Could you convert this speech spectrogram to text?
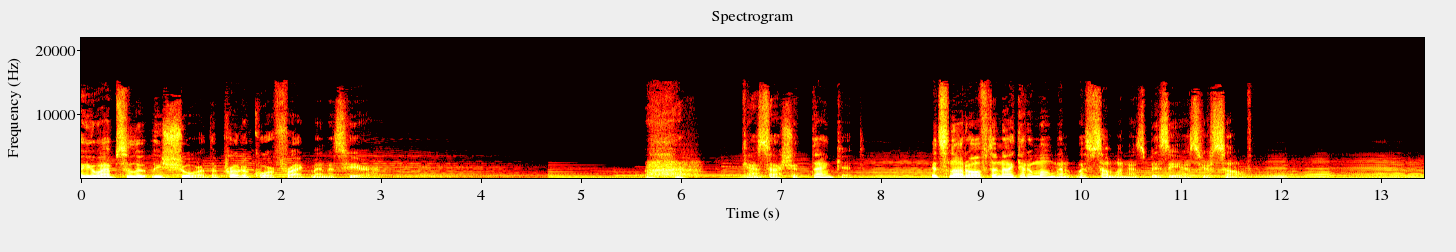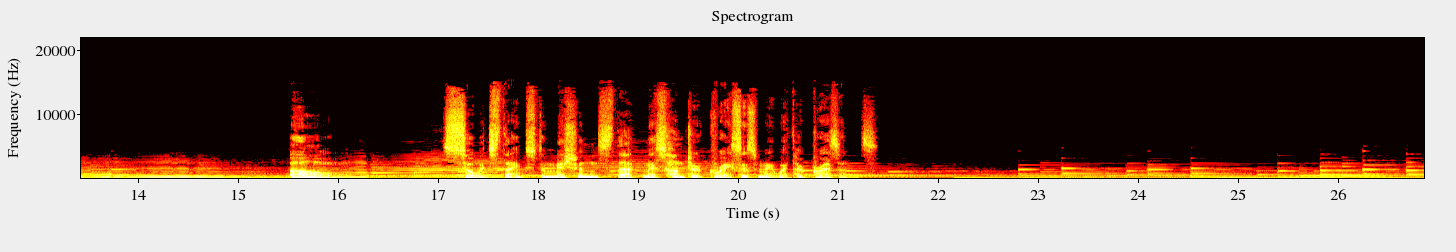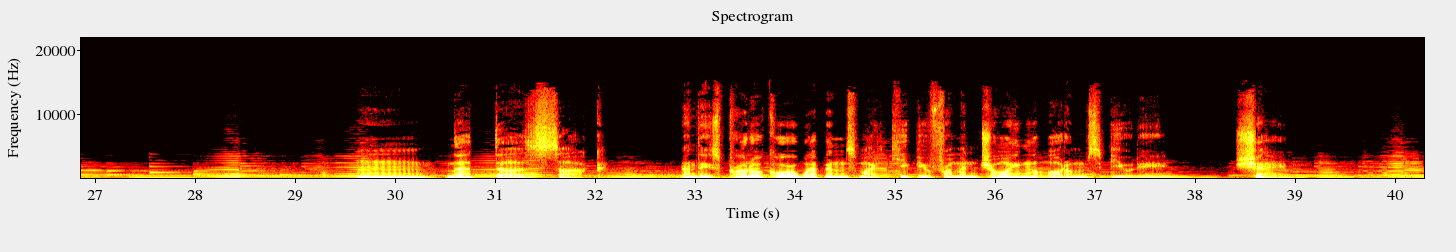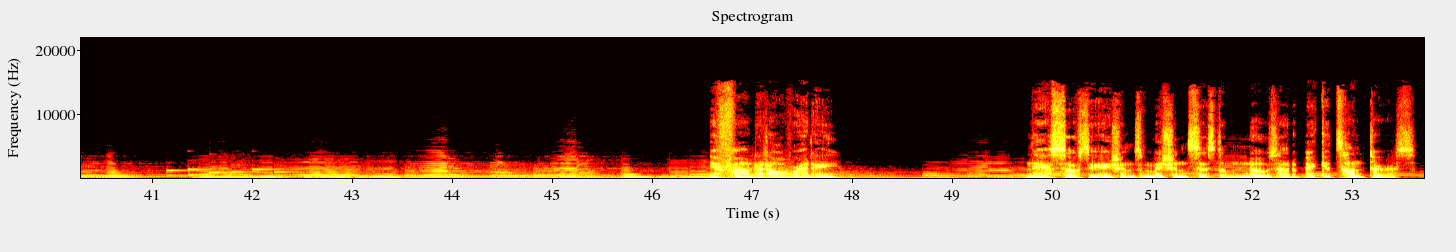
Are you absolutely sure the protocore fragment is here? Guess I should thank it. It's not often I get a moment with someone as busy as yourself. Oh. So it's thanks to missions that Miss Hunter graces me with her presence. Does suck. And these protocore weapons might keep you from enjoying autumn's beauty. Shame. You found it already? The Association's mission system knows how to pick its hunters.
